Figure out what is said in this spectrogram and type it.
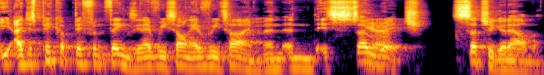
eh, I just pick up different things in every song every time, and and it's so Yeah. rich. Such a good album.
